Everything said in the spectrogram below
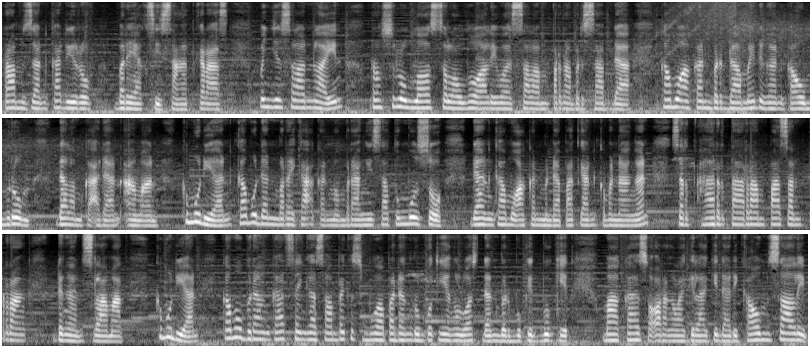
Ramzan Kadyrov bereaksi sangat keras. Penyesalan lain, Rasulullah Sallallahu Alaihi Wasallam pernah bersabda, "Kamu akan berdamai dengan kaum Rum dalam keadaan aman. Kemudian kamu dan mereka akan memerangi satu musuh dan kamu akan mendapatkan kemenangan serta harta rampasan perang dengan selamat. Kemudian kamu berangkat sehingga sampai ke sebuah padang rumput yang luas dan berbukit bukit-bukit. Maka seorang laki-laki dari kaum salib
